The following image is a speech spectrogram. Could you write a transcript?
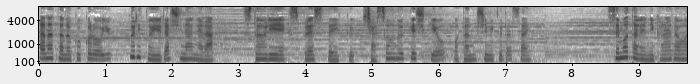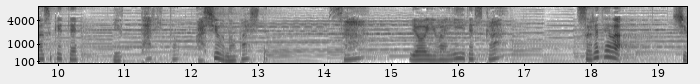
あなたの心をゆっくりと揺らしながらストーリーエクスプレスで行く車窓の景色をお楽しみください。背もたれに体を預けてゆったりと足を伸ばして。さあ用意はいいですか？それでは出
